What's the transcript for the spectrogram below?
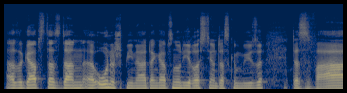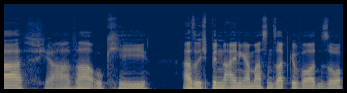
also gab's das dann äh, ohne Spinat. Dann gab's nur die Rösti und das Gemüse. Das war, ja, war okay. Also ich bin einigermaßen satt geworden so.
